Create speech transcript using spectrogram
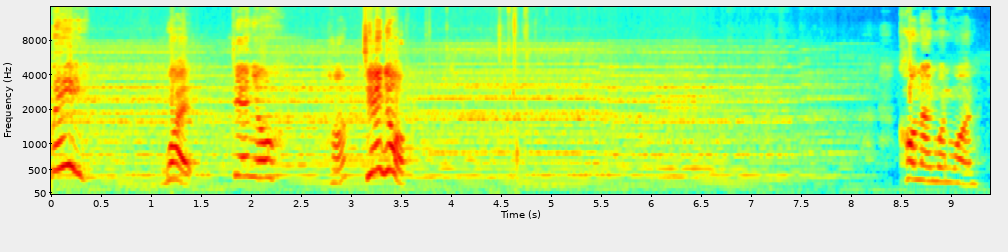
Lee! What? Daniel? Huh? Daniel! Call 911.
